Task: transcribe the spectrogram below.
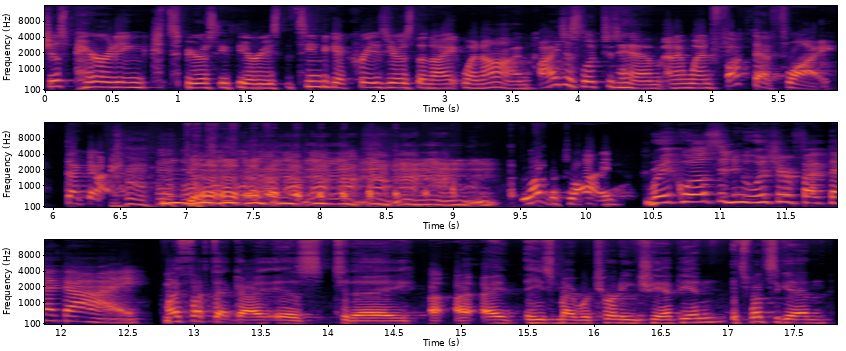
just parroting conspiracy theories that seemed to get crazier as the night went on. I just looked at him and I went, fuck that fly that guy. Love the fly. Rick Wilson, who was your fuck that guy? My fuck that guy is today. I, I, he's my returning champion. It's once again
